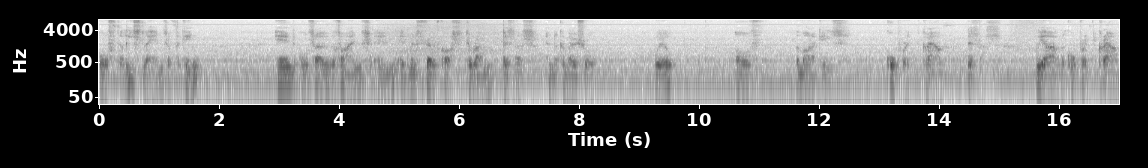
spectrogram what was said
off the leased lands of the king and also the fines and administrative costs to run business in the commercial world of the monarchy's corporate crown business. We are the corporate crown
